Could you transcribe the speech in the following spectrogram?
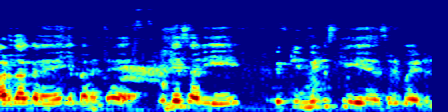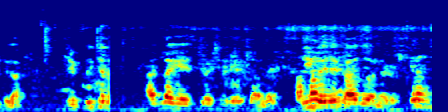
ఆడదాకా నేనేం చెప్పానంటే ఒకేసారి ఫిఫ్టీన్ మీటర్స్కి సరిపోయేటట్టుగా. రేపు ఫ్యూచర్ అట్లాగే ఎస్టిమేషన్ చేద్దాంలే దీంట్లో కాదు అన్నాడు. కిరణ్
